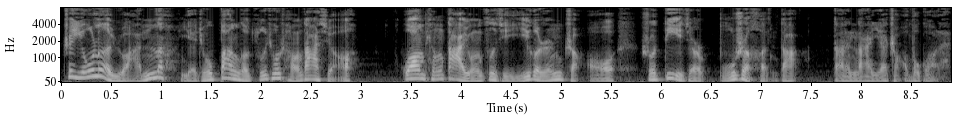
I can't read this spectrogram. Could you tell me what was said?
这游乐园呢，也就半个足球场大小，光凭大勇自己一个人找，说地界不是很大，但那也找不过来。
